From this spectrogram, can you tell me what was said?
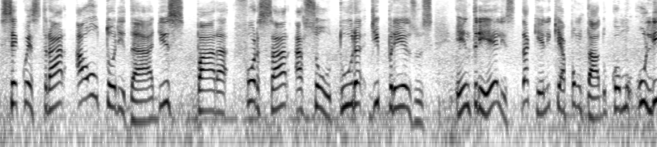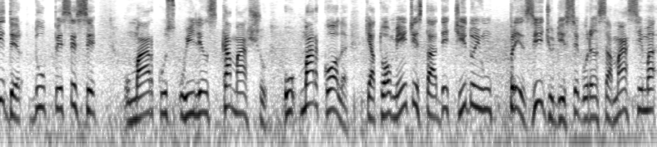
sequestrar autoridades para forçar a soltura de presos, entre eles daquele que é apontado como o líder do PCC, o Marcos Williams Camacho, o Marcola, que atualmente está detido em um presídio de segurança máxima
